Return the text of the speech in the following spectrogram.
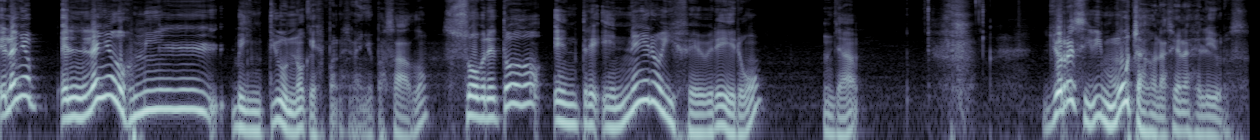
El año, en el año 2021, que es, es el año pasado, sobre todo entre enero y febrero, ¿ya? Yo recibí muchas donaciones de libros.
